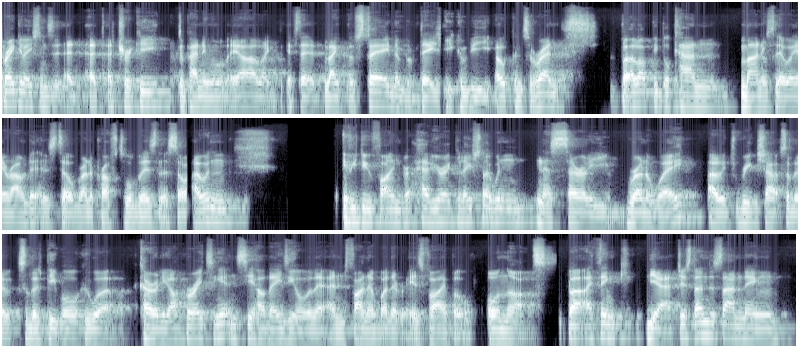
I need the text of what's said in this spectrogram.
Regulations are, are, are, tricky depending on what they are. Like if they're length of stay, number of days you can be open to rent, but a lot of people can manage their way around it and still run a profitable business. So I wouldn't, if you do find heavy regulation, I wouldn't necessarily run away. I would reach out to, the, to those people who are currently operating it and see how they deal with it and find out whether it is viable or not. But I think, yeah, just understanding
